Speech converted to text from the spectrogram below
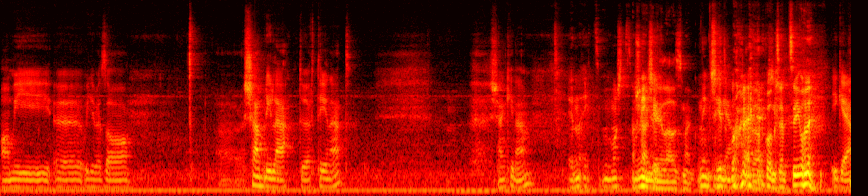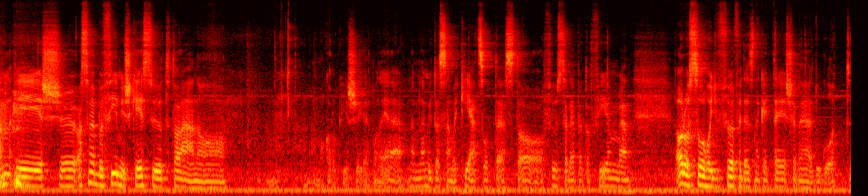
ami ö, ugye ez a, a Shambhala történet. Senki nem? Én itt most A nincs, itt- az meg. nincs itt. A koncepció, de Igen, és azt hiszem ebből film is készült, talán a nem akarok hírséget mondani, nem, nem jut eszembe, hogy ki játszotta ezt a főszerepet a filmben. arról szól, hogy felfedeznek egy teljesen eldugott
